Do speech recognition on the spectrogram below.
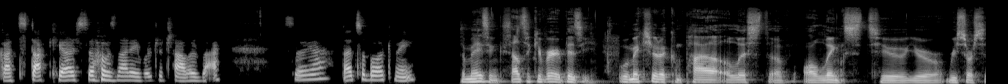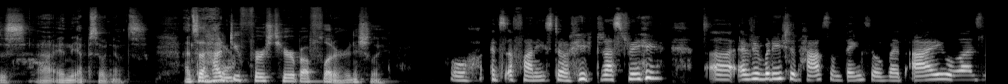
got stuck here, so I was not able to travel back. So yeah, that's about me. Amazing. Sounds like you're very busy. We'll make sure to compile a list of all links to your resources uh, in the episode notes. And so, Thank how you. did you first hear about Flutter initially? Oh, it's a funny story. Trust me. Uh, everybody should have something. So, but I was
